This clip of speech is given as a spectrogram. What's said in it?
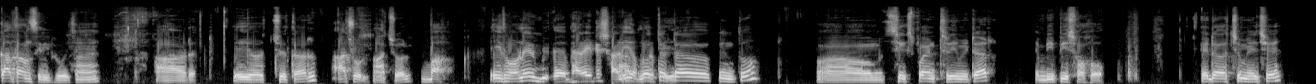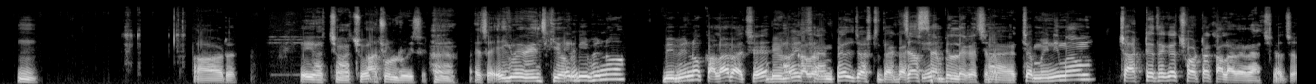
কাতান সিল্ক রয়েছে হ্যাঁ আর এই হচ্ছে তার আঁচল। আঁচল। বাহ এই ধরনের ভ্যারাইটি শাড়ি হ্যাঁ, প্রত্যেকটা কিন্তু six point three meter BP সহ। এটা হচ্ছে মেঝে। হুম। আর এই হচ্ছে আঁচল। আঁচল রয়েছে। হ্যাঁ। আচ্ছা এইগুলোর রেঞ্জ কি হবে? বিভিন্ন বিভিন্ন কালার আছে। স্যাম্পল জাস্ট জাস্ট দেখাচ্ছি। স্যাম্পল দেখাচ্ছেন। হ্যাঁ আচ্ছা মিনিমাম চারটে থেকে ছটা কালারের আছে। আচ্ছা।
